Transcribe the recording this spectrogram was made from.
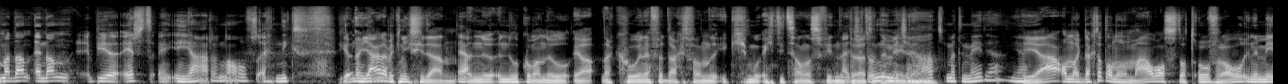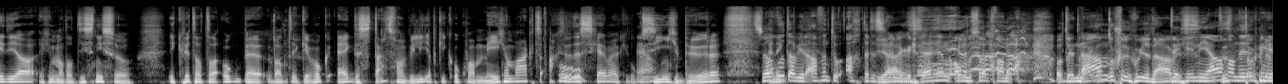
maar dan, en dan heb je eerst een jaar en een half of zo echt niks. Een jaar heb ik niks gedaan. Ja. Een nul- een 0,0. Ja, dat ik gewoon even dacht van, ik moet echt iets anders vinden Had je het ook buiten een de beetje media. gehad met de media? Ja. Ja, omdat ik dacht dat dat normaal was, dat overal in de media, maar dat is niet zo. Ik weet dat dat ook bij, want ik heb ook eigenlijk de start van Willy heb ik ook wat meegemaakt achter Oeh. de schermen, heb ik ook Ja. zien gebeuren. Het is wel En goed ik- dat we hier af en toe achter de Ja. schermen zeggen om een soort van de dacht naam, toch een goede naam de is. geniaal Het is van goede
